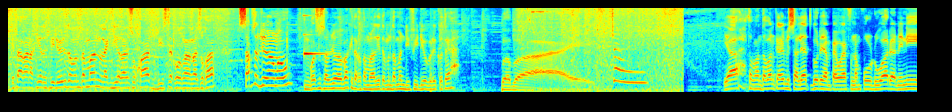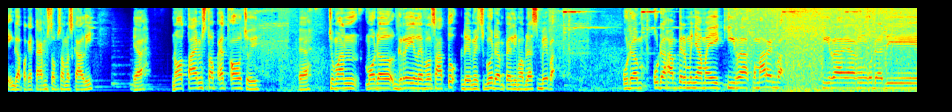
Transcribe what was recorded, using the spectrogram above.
Kita akan akhir video ini teman-teman. Like jika kalian suka Dislike kalau nggak suka. Subscribe juga nggak mau. Nggak usah subscribe apa Kita ketemu lagi teman-teman di video berikutnya. Bye bye Ya teman-teman kalian bisa lihat gue udah nyampe wave 62 dan ini nggak pakai time stop sama sekali. Ya no time stop at all cuy. Ya cuman modal grey level 1 damage gue udah sampai 15b pak. Udah udah hampir menyamai Kira kemarin pak. Kira yang udah di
